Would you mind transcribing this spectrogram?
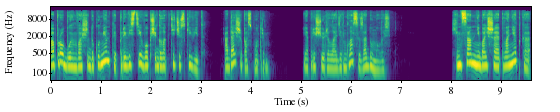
Попробуем ваши документы привести в общегалактический вид, а дальше посмотрим. Я прищурила один глаз и задумалась. Хинсан — небольшая планетка,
